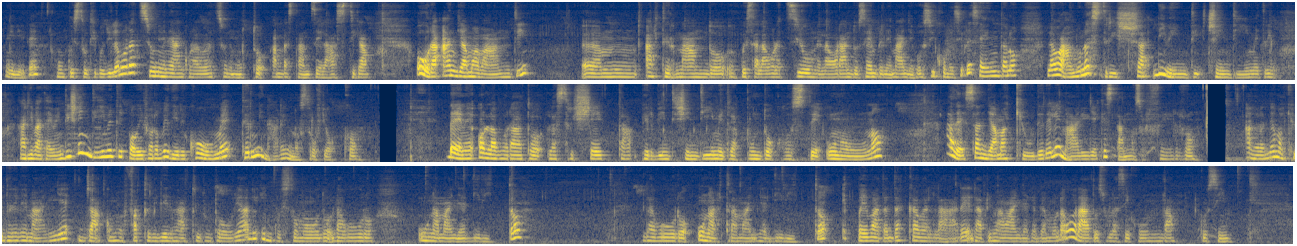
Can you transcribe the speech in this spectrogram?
Vedete? Con questo tipo di lavorazione è anche una lavorazione molto abbastanza elastica ora andiamo avanti ehm, alternando questa lavorazione lavorando sempre le maglie così come si presentano lavorando una striscia di 20 centimetri. Arrivate ai 20 centimetri poi vi farò vedere come terminare il nostro fiocco. Bene ho lavorato la striscetta per 20 centimetri appunto coste 1,1 adesso andiamo a chiudere le maglie che stanno sul ferro allora andiamo a chiudere le maglie già come ho fatto vedere in altri tutorial in questo modo lavoro una maglia diritto lavoro un'altra maglia diritto e poi vado ad accavallare la prima maglia che abbiamo lavorato sulla seconda così.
